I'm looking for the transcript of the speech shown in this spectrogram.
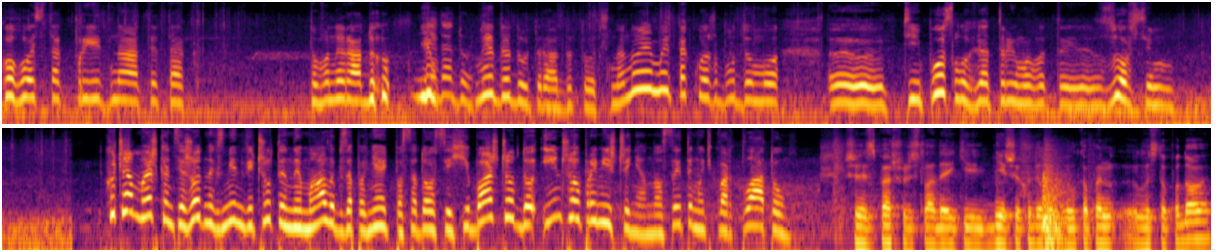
когось так приєднати, так, то вони раду не дадуть. Не дадуть раду точно. Ну і ми також будемо е, ті послуги отримувати зовсім Хоча мешканці жодних змін відчути не мали б, запевняють посадовці, хіба що до іншого приміщення носитимуть квартплату. Ще з першого числа деякі дні ще ходили в ЛКП листопадове.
